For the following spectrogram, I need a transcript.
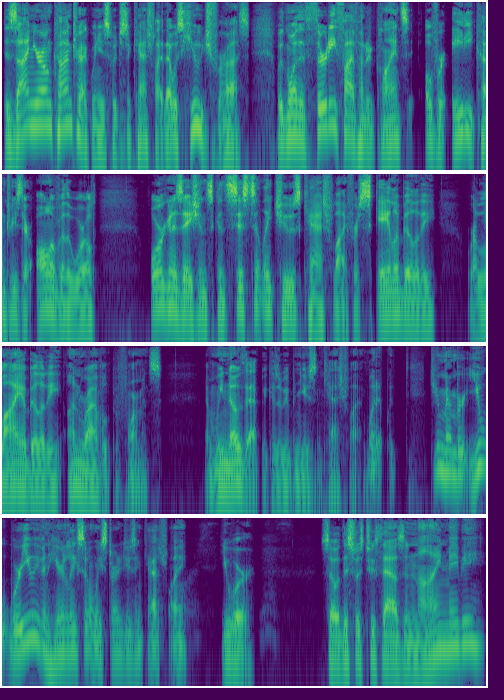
Design your own contract when you switch to CacheFly. That was huge for us. With more than 3,500 clients, over 80 countries, they're all over the world. Organizations consistently choose CacheFly for scalability, reliability, unrivaled performance. And we know that because we've been using CacheFly. What, what do you remember? You were you even here, Lisa, when we started using CacheFly? You were. So this was 2009, maybe?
